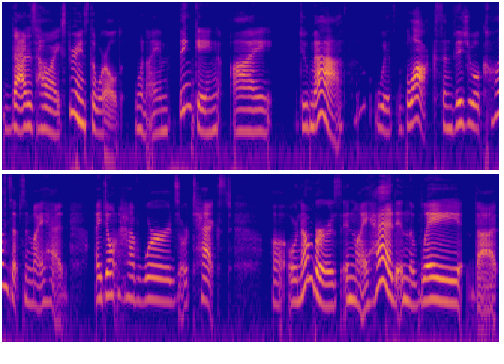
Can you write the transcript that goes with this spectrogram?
That is how I experience the world. When I am thinking, I do math with blocks and visual concepts in my head. I don't have words or text uh, or numbers in my head in the way that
